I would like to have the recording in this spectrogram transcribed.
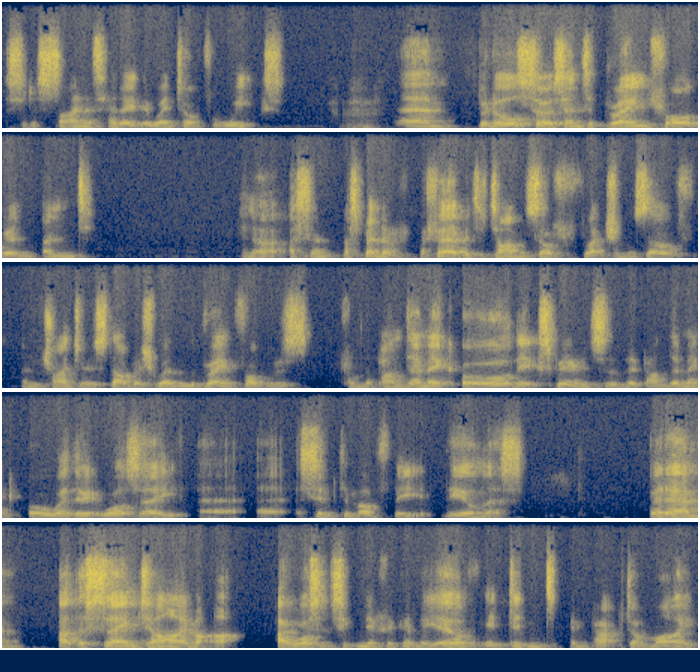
sort of sinus headache that went on for weeks, mm-hmm. um, but also a sense of brain fog and and you know I spent I spent a, a fair bit of time on self reflection myself and trying to establish whether the brain fog was from the pandemic or the experience of the pandemic or whether it was a, a, a symptom of the the illness. But um, at the same time, I, I wasn't significantly ill. It didn't impact on my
